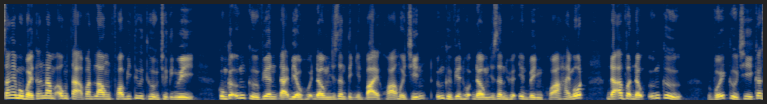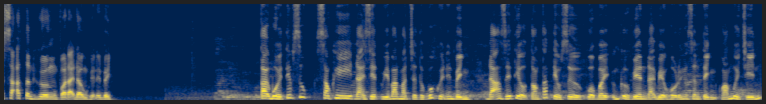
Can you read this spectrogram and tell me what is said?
Sáng ngày 7 tháng 5, ông Tạ Văn Long, Phó Bí thư Thường trực Tỉnh ủy, cùng các ứng cử viên đại biểu Hội đồng Nhân dân tỉnh Yên Bái khóa 19, ứng cử viên Hội đồng Nhân dân huyện Yên Bình khóa 21 đã vận động ứng cử với cử tri các xã Tân Hương và Đại Đồng huyện Yên Bình. Tại buổi tiếp xúc, sau khi đại diện Ủy ban Mặt trận Tổ quốc huyện Yên Bình đã giới thiệu tóm tắt tiểu sử của 7 ứng cử viên đại biểu Hội đồng nhân dân tỉnh khóa 19,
